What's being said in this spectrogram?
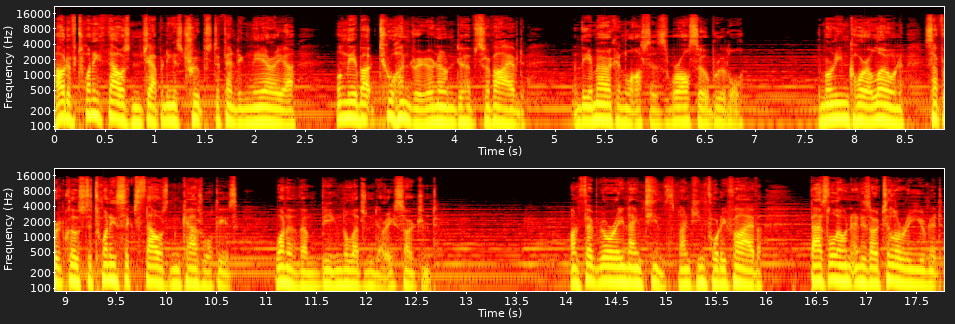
Out of 20,000 Japanese troops defending the area, only about 200 are known to have survived, and the American losses were also brutal. The Marine Corps alone suffered close to 26,000 casualties, one of them being the legendary sergeant. On February 19, 1945, Basilone and his artillery unit,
